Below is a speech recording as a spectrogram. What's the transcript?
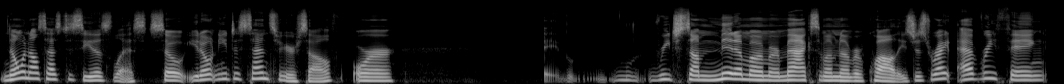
No one else has to see this list, so you don't need to censor yourself or reach some minimum or maximum number of qualities. Just write everything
